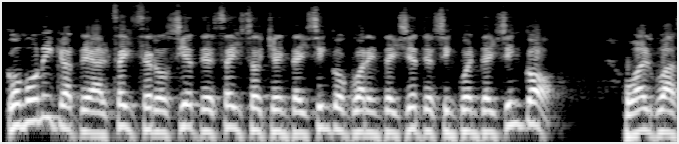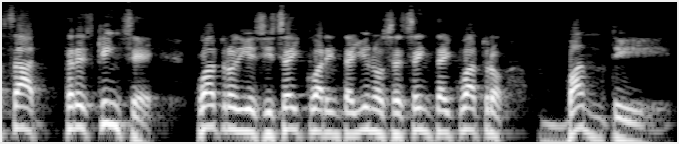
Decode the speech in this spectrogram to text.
Comunícate al 607-685-4755 o al WhatsApp 315-416-4164. Banti.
